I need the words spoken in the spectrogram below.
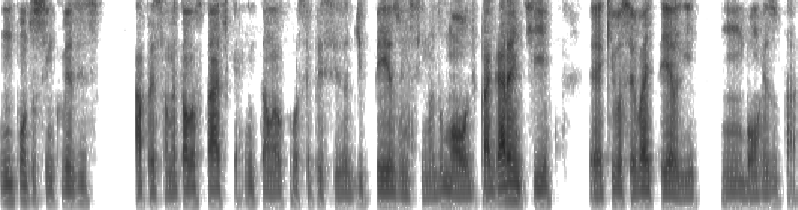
1,5 vezes a pressão metalostática, então é o que você precisa de peso em cima do molde para garantir é, que você vai ter ali um bom resultado.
